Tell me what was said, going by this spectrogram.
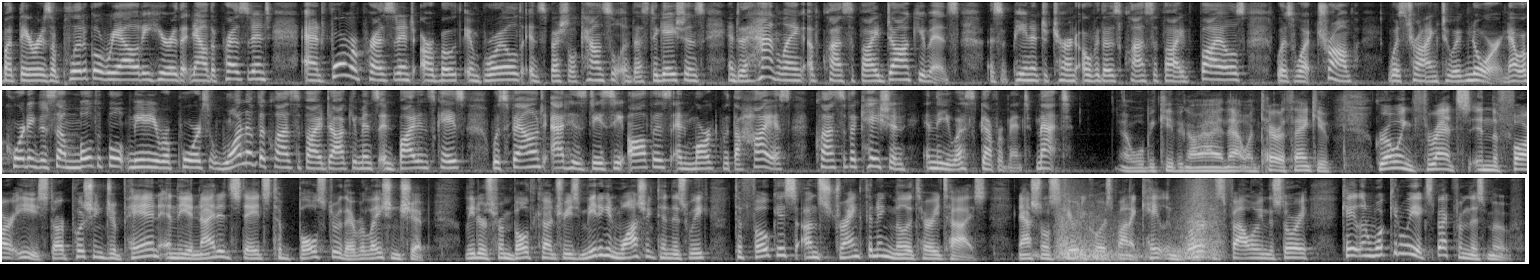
But there is a political reality here that now the president and former president are both embroiled in special counsel investigations into the handling of classified documents. A subpoena to turn over those classified files was what Trump was trying to ignore. Now, according to some multiple media reports, one of the classified documents in Biden's case was found at his D.C. office and marked with the highest classification in the U.S. government. Matt. And we'll be keeping our eye on that one. Tara, thank you. Growing threats in the Far East are pushing Japan and the United States to bolster their relationship. Leaders from both countries meeting in Washington this week to focus on strengthening military ties. National security correspondent Caitlin Burke is following the story. Caitlin, what can we expect from this move?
